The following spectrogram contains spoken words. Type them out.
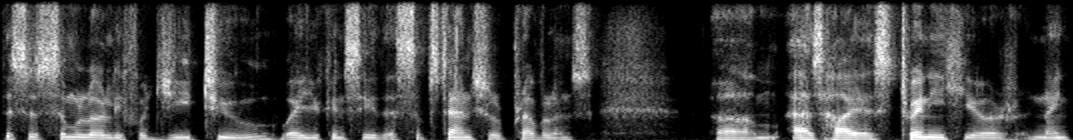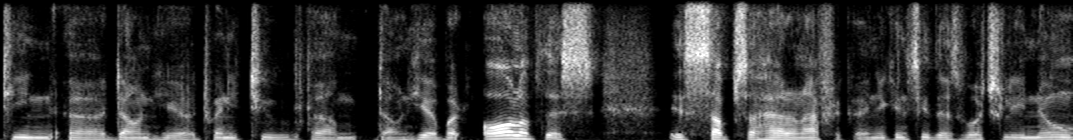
This is similarly for G2, where you can see the substantial prevalence um, as high as 20 here, 19 uh, down here, 22 um, down here. But all of this is sub-Saharan Africa. And you can see there's virtually no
